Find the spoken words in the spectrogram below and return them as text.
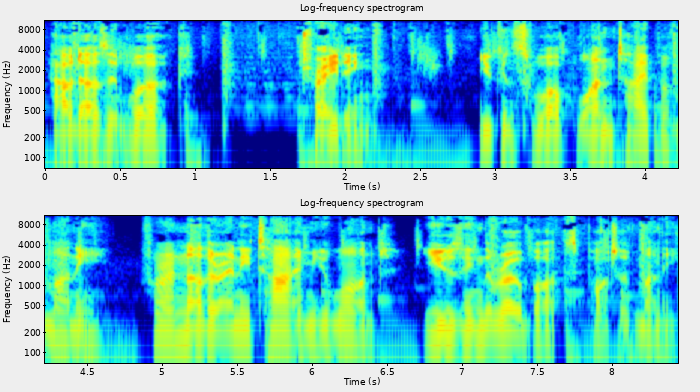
How does it work? Trading. You can swap one type of money for another any time you want using the robot's pot of money.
